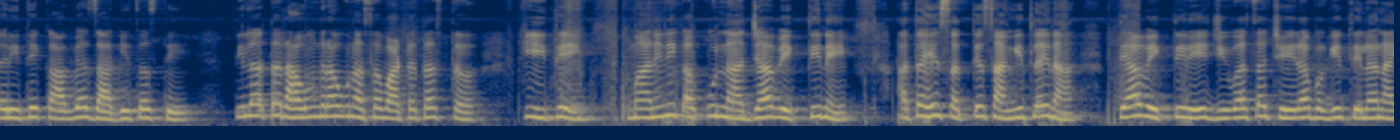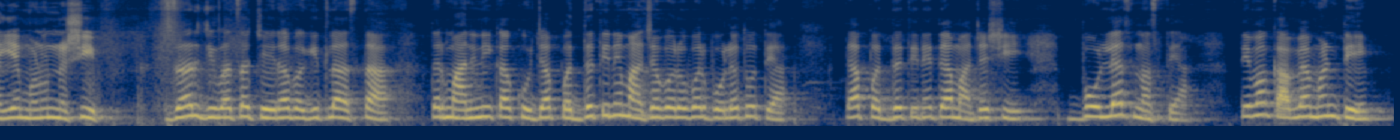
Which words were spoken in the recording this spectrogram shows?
तर इथे काव्य जागीच असते. तिला आता राहून राहून असं वाटत असतं की इथे मानिनी काकूंना ज्या व्यक्तीने आता हे सत्य सांगितलं आहे ना त्या व्यक्तीने जीवाचा चेहरा बघितलेला नाही आहे म्हणून नशीब. जर जीवाचा चेहरा बघितला असता तर मानिनी काकू ज्या पद्धतीने माझ्याबरोबर बोलत होत्या त्या पद्धतीने त्या माझ्याशी बोलल्याच नसत्या. तेव्हा काव्या म्हणते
